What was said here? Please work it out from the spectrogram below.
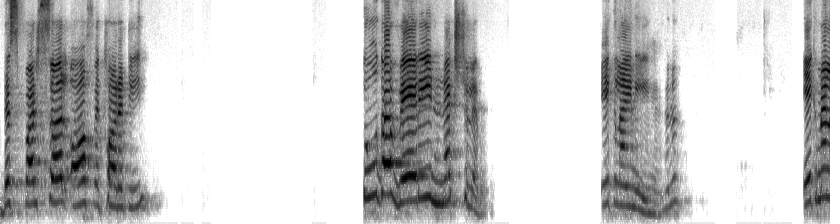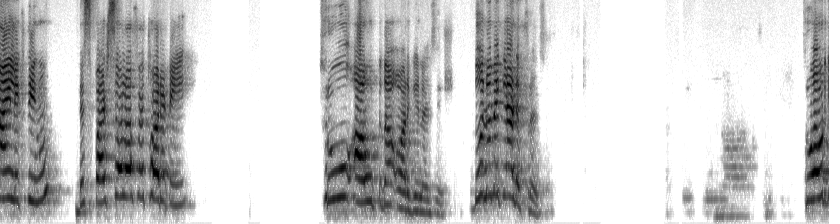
dispersal of authority to the very next level एक लाइन ये है है ना? एक मैं लाइन लिखती हूँ। Dispersal of authority throughout the organisation दोनों में क्या डिफरेंस है? थ्रू आउट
